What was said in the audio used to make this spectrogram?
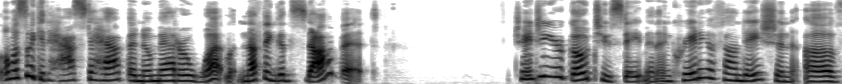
almost like it has to happen no matter what. Nothing can stop it. Changing your go to statement and creating a foundation of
